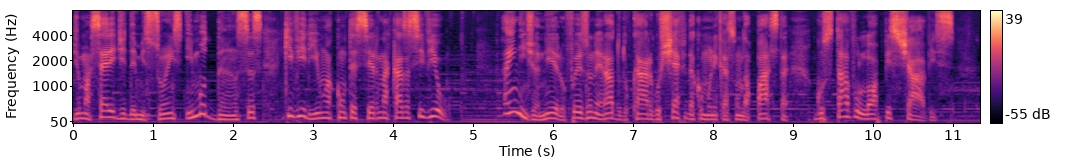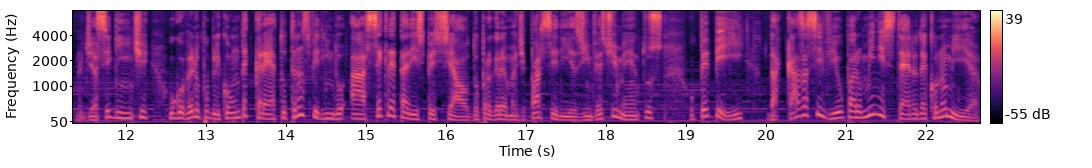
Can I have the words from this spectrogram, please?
de uma série de demissões e mudanças que viriam a acontecer na Casa Civil. Ainda em janeiro, foi exonerado do cargo chefe da comunicação da pasta, Gustavo Lopes Chaves. No dia seguinte, o governo publicou um decreto transferindo a Secretaria Especial do Programa de Parcerias de Investimentos, o PPI, da Casa Civil para o Ministério da Economia.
